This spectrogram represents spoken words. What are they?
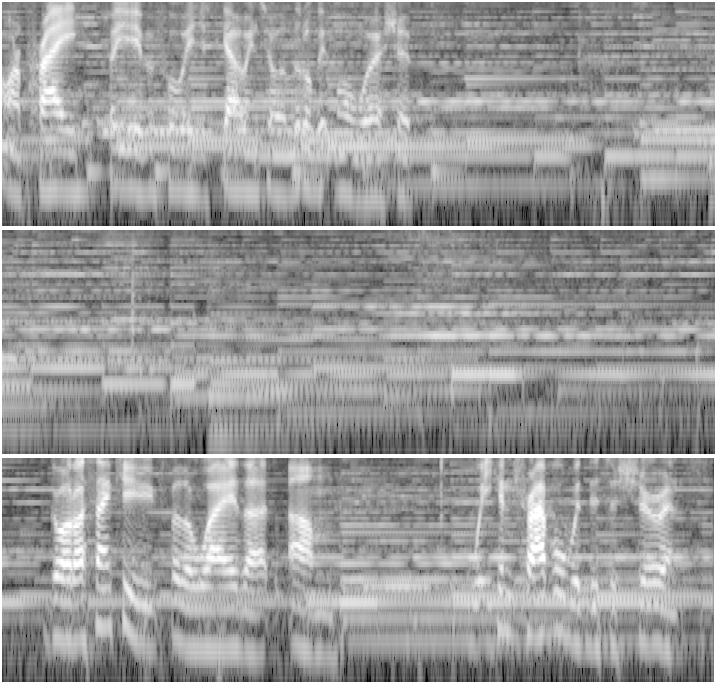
I want to pray for you before we just go into a little bit more worship. God, I thank you for the way that um, we can travel with this assurance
